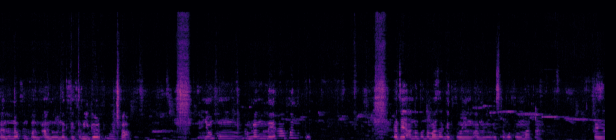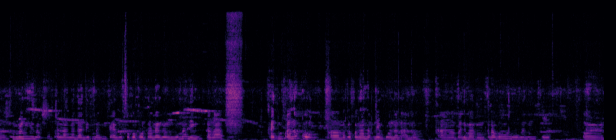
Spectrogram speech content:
Lalo na po pag ano, nagtitrigger po siya. Yung pong sobrang nahirapan po. Kasi ano po, sumasakit po yung ano, yung isa ko pong mata. Kaya sobrang hirap po talaga, Daddy Frankie. Kaya gusto ko po talagang gumaling para kahit paano po, ah, makapaghanap din po ng ano, ah, panibagong trabaho, ganun po. Or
